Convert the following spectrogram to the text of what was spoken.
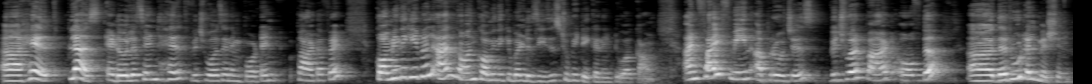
uh, health plus adolescent health which was an important part of it, communicable and non-communicable diseases to be taken into account. And five main approaches which were part of the, uh, the rural mission.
